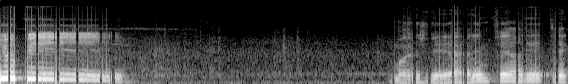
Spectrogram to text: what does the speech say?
Youpi Moi je vais aller me faire détecter.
